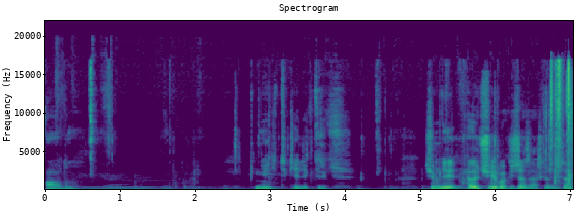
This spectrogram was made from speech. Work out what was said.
Aldım. Niye gittik elektrik? Şimdi ölçüye bakacağız arkadaşlar.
